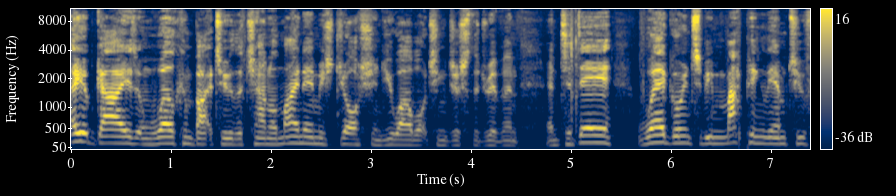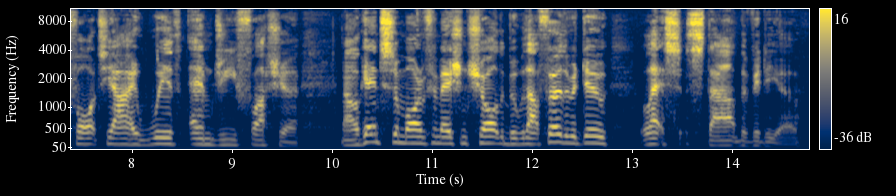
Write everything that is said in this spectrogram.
Hey up guys and welcome back to the channel. My name is Josh and you are watching Just the Driven and today we're going to be mapping the M240i with MG Flasher. Now I'll get into some more information shortly but without further ado let's start the video.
